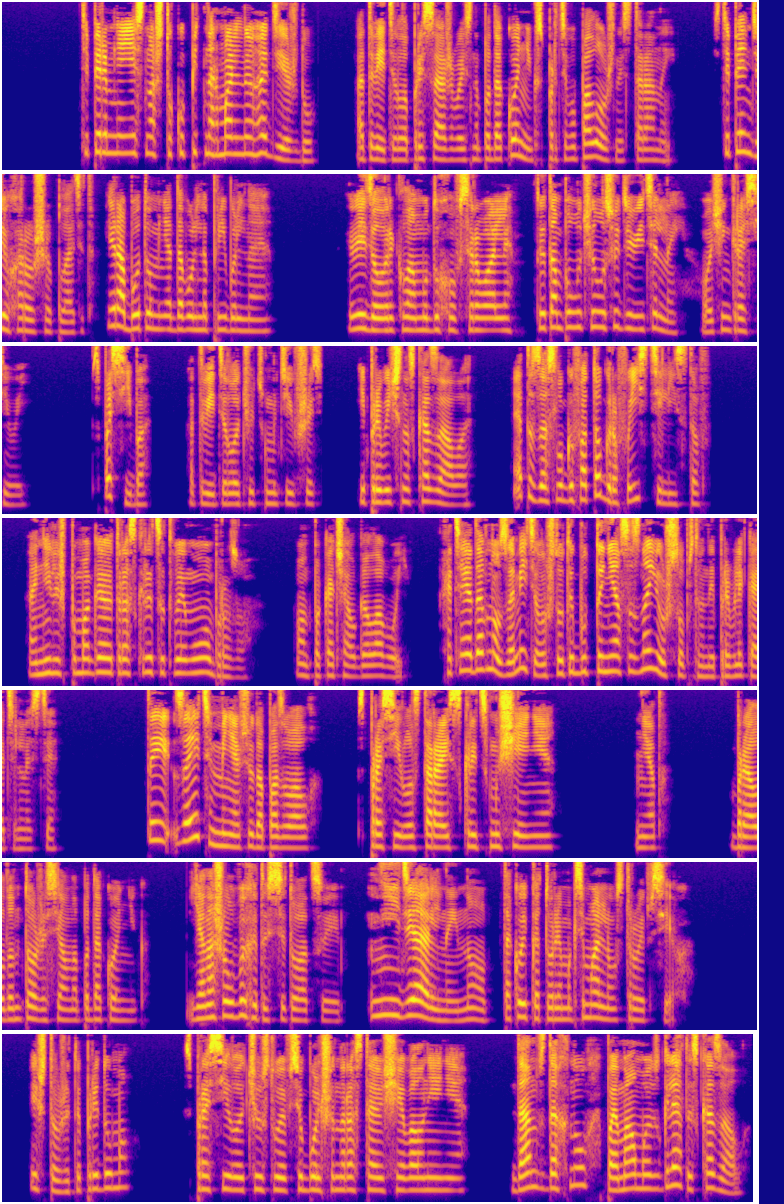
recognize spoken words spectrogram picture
«Теперь мне есть на что купить нормальную одежду», — ответила, присаживаясь на подоконник с противоположной стороны. «Стипендию хорошую платят, и работа у меня довольно прибыльная». Видел рекламу духов Сервали. Ты там получилась удивительной, очень красивой. Спасибо, ответила, чуть смутившись, и привычно сказала. Это заслуга фотографа и стилистов. Они лишь помогают раскрыться твоему образу. Он покачал головой. Хотя я давно заметила, что ты будто не осознаешь собственной привлекательности. Ты за этим меня сюда позвал? Спросила, стараясь скрыть смущение. Нет. Брэлдон тоже сел на подоконник. Я нашел выход из ситуации. Не идеальный, но такой, который максимально устроит всех. «И что же ты придумал?» — спросила, чувствуя все больше нарастающее волнение. Дан вздохнул, поймал мой взгляд и сказал.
